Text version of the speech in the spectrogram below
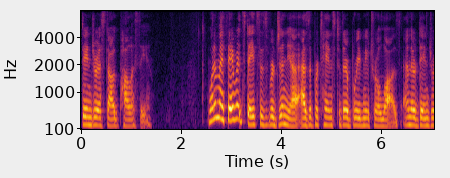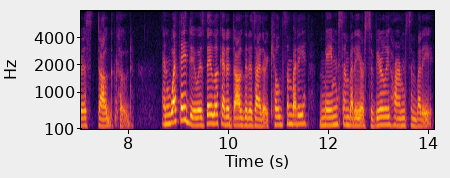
dangerous dog policy. One of my favorite states is Virginia as it pertains to their breed neutral laws and their dangerous dog code. And what they do is they look at a dog that has either killed somebody, maimed somebody, or severely harmed somebody,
